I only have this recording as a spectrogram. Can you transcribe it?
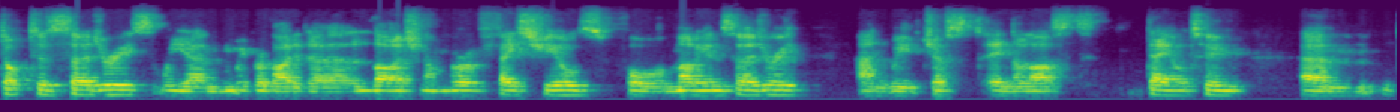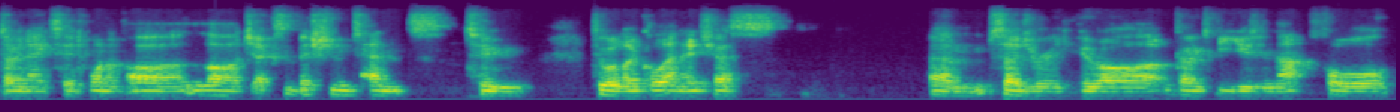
doctors' surgeries. We um, we provided a large number of face shields for Mullion surgery, and we've just in the last day or two um, donated one of our large exhibition tents to to a local NHS um, surgery who are going to be using that for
